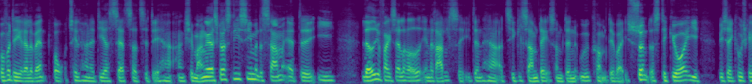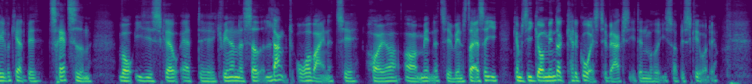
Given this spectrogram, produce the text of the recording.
hvorfor det er relevant, hvor tilhørende de har sat sig til det her arrangement. Og jeg skal også lige sige med det samme, at øh, I lavede jo faktisk allerede en rettelse i den her artikel samme dag, som den udkom. Det var i søndags. Det gjorde I, hvis jeg ikke husker helt forkert, ved trætiden, hvor I skrev, at øh, kvinderne sad langt overvejende til højre og mændene til venstre. Altså I, kan man sige, gjorde mindre kategorisk til værks i den måde, I så beskriver det.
